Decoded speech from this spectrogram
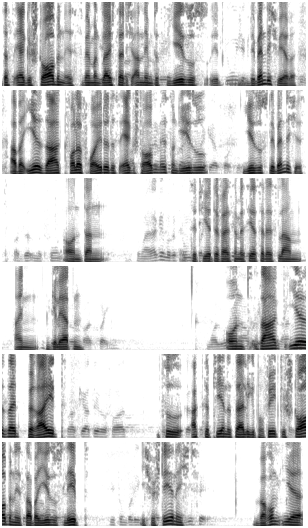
dass er gestorben ist, wenn man gleichzeitig annimmt, dass Jesus lebendig wäre. Aber ihr sagt voller Freude, dass er gestorben ist und Jesu, Jesus lebendig ist. Und dann zitiert der Feist der Messias al-Islam einen Gelehrten und sagt, ihr seid bereit zu akzeptieren, dass der heilige Prophet gestorben ist, aber Jesus lebt. Ich verstehe nicht, warum ihr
